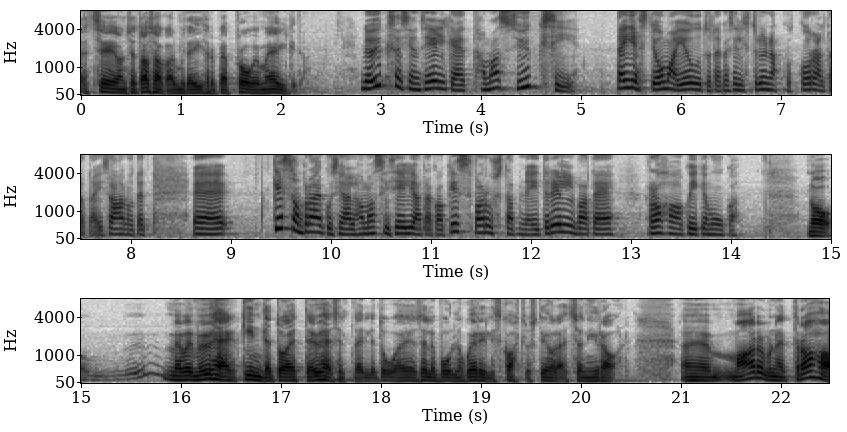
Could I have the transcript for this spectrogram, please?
et see on see tasakaal, mida Iisrael peab proovima jälgida. no üks asi on selge, et Hamas üksi täiesti oma jõududega sellist rünnakut korraldada ei saanud, et eh, kes on praegu seal Hamasi selja taga, kes varustab neid relvade, raha, kõige muuga? no me võime ühe kindla toetaja üheselt välja tuua ja selle puhul nagu erilist kahtlust ei ole, et see on Iraan Ehm, ma arvan, et raha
